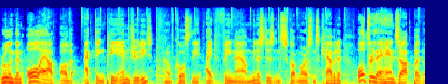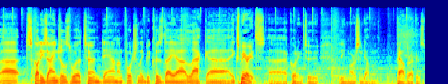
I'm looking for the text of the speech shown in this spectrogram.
ruling them all out of acting PM duties. And of course, the eight female ministers in Scott Morrison's cabinet all threw their hands up, but uh, Scotty's Angels were turned down, unfortunately, because they uh, lack uh, experience, uh, according to the Morrison government power brokers.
